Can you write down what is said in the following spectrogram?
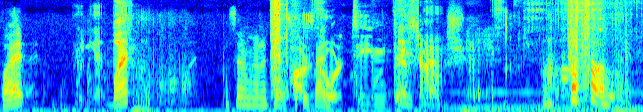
What? What? I said I'm gonna commit suicide. Hardcore team deathmatch.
